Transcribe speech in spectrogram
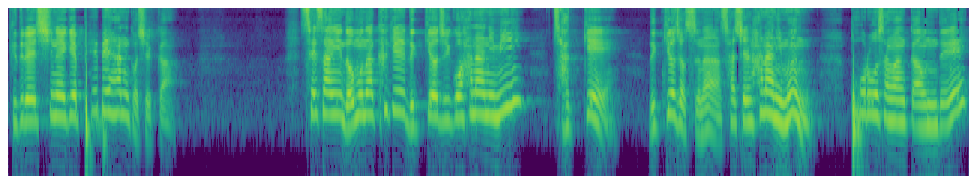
그들의 신에게 패배한 것일까? 세상이 너무나 크게 느껴지고 하나님이 작게 느껴졌으나 사실 하나님은 포로 상황 가운데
